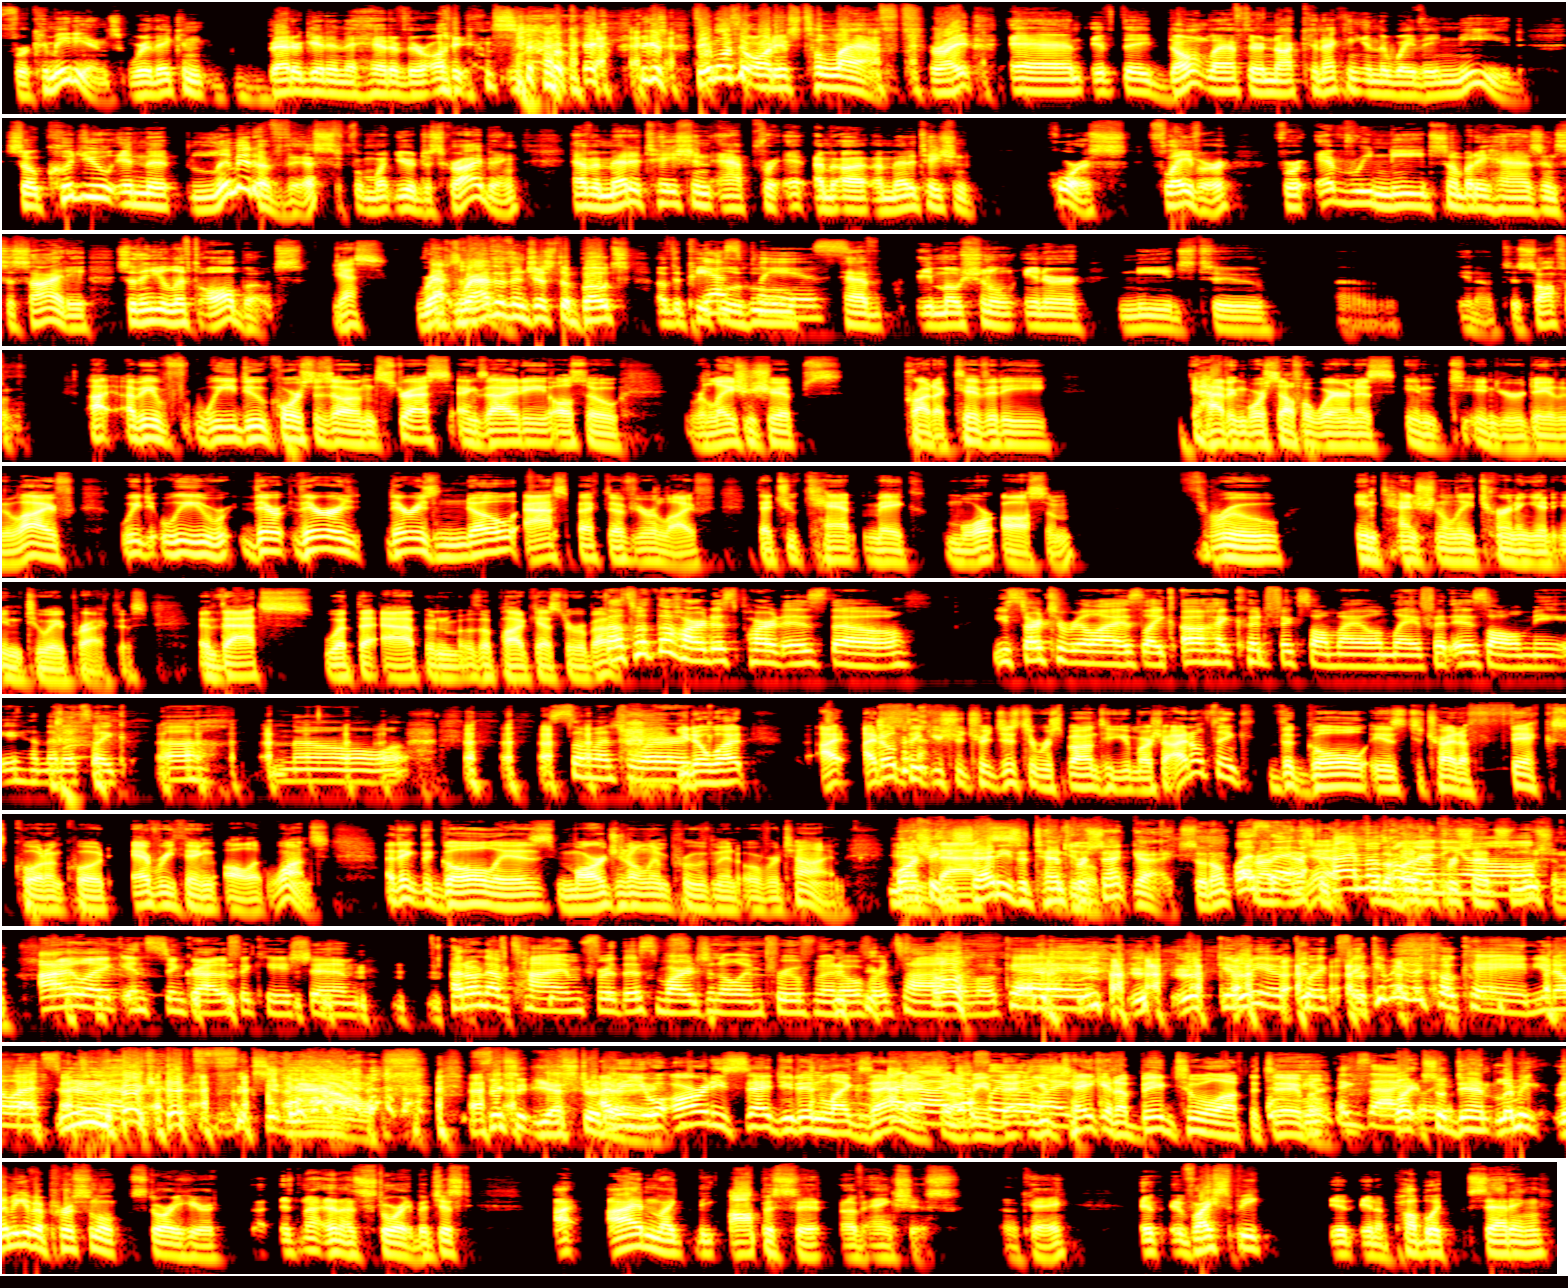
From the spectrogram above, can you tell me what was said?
for comedians where they can better get in the head of their audience okay? because they want their audience to laugh right and if they don't laugh they're not connecting in the way they need so could you in the limit of this from what you're describing have a meditation app for eh, a, a meditation course flavor for every need somebody has in society. So then you lift all boats. Yes Ra- rather than just the boats of the people Yes, who please. have emotional inner needs to um, you know to soften. I, I mean, we do courses on stress, anxiety, also relationships, productivity, having more self awareness in in your daily life. We we there there are, there is no aspect of your life that you can't make more awesome through intentionally turning it into a practice, and that's what the app and the podcast are about. That's what the hardest part is, though. You start to realize, like, oh, I could fix all my own life. It is all me. And then it's like, uh, no, so much work. You know what? I, I don't think you should try, just to respond to you, Marcia. I don't think the goal is to try to fix quote unquote everything all at once. I think the goal is marginal improvement over time. And Marcia, he said he's a 10% doable. guy, so don't try to Listen, ask him I'm for a the 100% millennial. solution. I like instant gratification. I don't have time for this marginal improvement over time, okay? Give me a quick fix. Give me the cocaine. You know what? Screw it. Fix it now. Fix it yesterday. I mean, you already said you didn't like Xanax. I know, I so I mean, that, would you've like- taken a big tool off the table. Exactly. Wait, so Dan, let me let me give a personal story here. It's not, not a story, but just I I'm like the opposite of anxious. Okay, if if I speak in, in a public setting,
